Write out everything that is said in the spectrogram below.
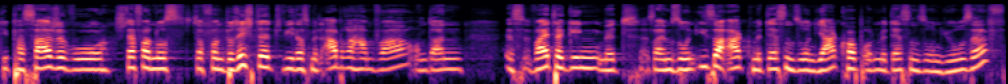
Die Passage, wo Stephanus davon berichtet, wie das mit Abraham war und dann es weiterging mit seinem Sohn Isaak, mit dessen Sohn Jakob und mit dessen Sohn Josef.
